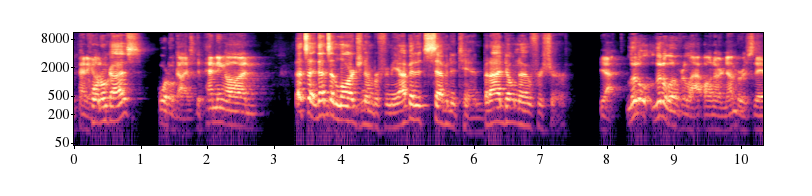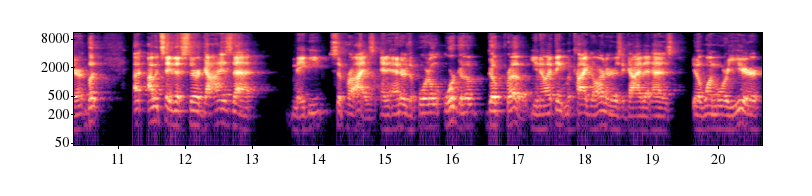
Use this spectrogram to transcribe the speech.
depending portal on guys. Portal guys, depending on. That's a that's a large number for me. I bet it's seven to ten, but I don't know for sure. Yeah, little little overlap on our numbers there, but I, I would say this: there are guys that maybe surprise and enter the portal or go go pro. You know, I think Mekhi Garner is a guy that has you know one more year.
